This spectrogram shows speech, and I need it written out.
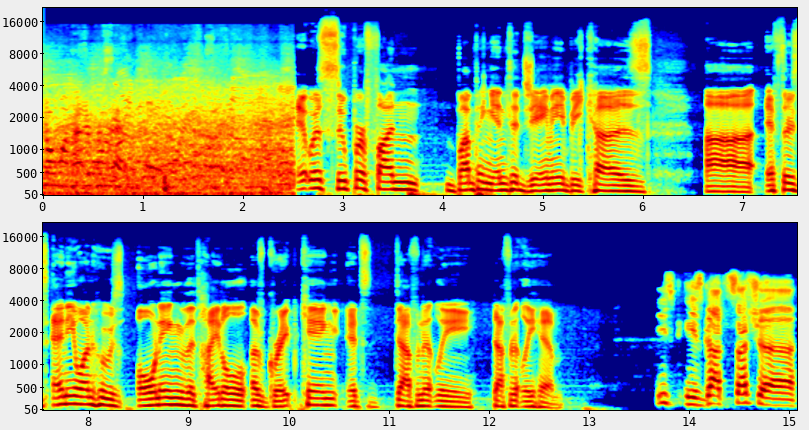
go 100%. It was super fun bumping into Jamie because uh, if there's anyone who's owning the title of Grape King, it's definitely definitely him. He's he's got such a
